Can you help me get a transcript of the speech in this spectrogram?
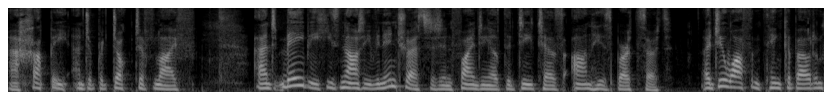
a happy, and a productive life. And maybe he's not even interested in finding out the details on his birth cert. I do often think about him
